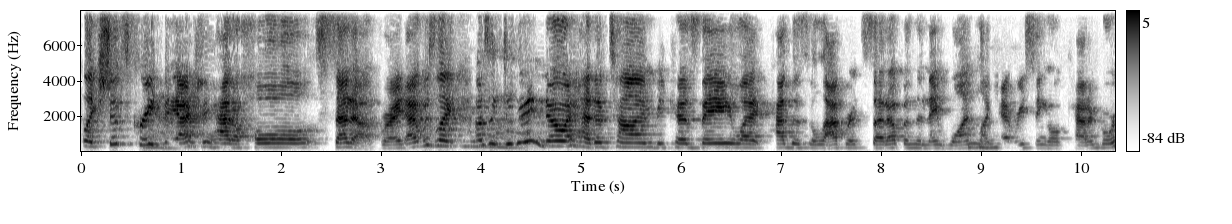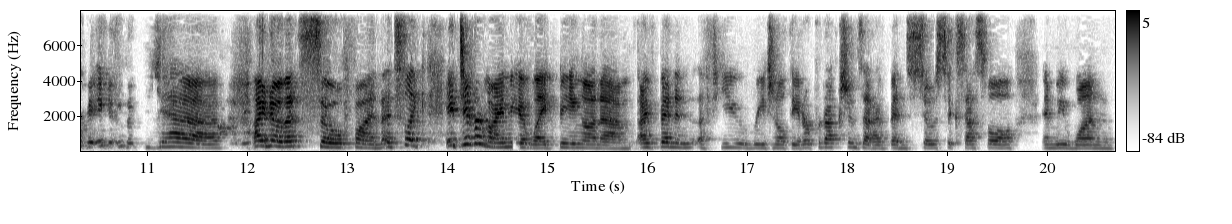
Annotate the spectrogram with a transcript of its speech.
like Schitt's Creek they actually had a whole setup right? I was like I was like do they know ahead of time because they like had this elaborate setup and then they won like mm-hmm. every single category the- yeah. I know that's so fun. It's like it did remind me of like being on um I've been in a few regional theater productions that have been so successful and we won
